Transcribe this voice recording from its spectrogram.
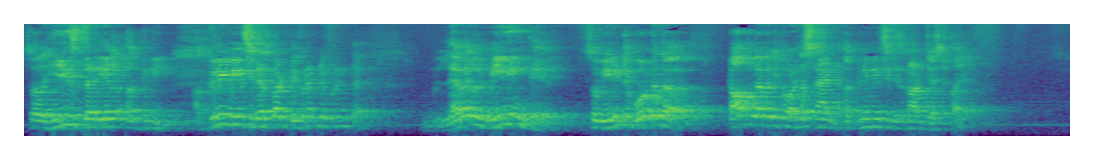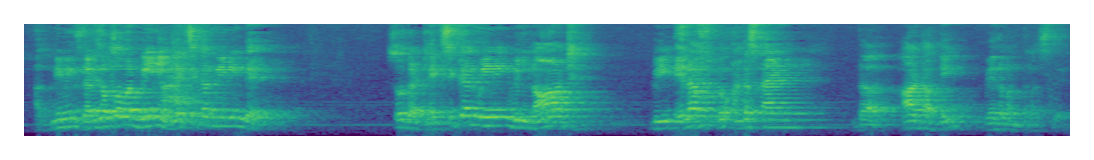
So he is the real Agni. Agni means it has got different, different level meaning there. So we need to go to the top level to understand Agni means it is not just fire. Agni means that is also one meaning, lexicon meaning there. So that lexicon meaning will not be enough to understand the heart of the Veda mantras there.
